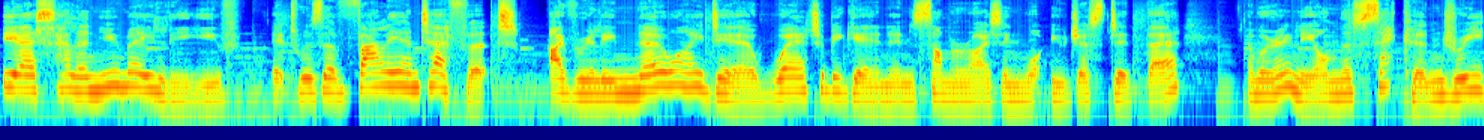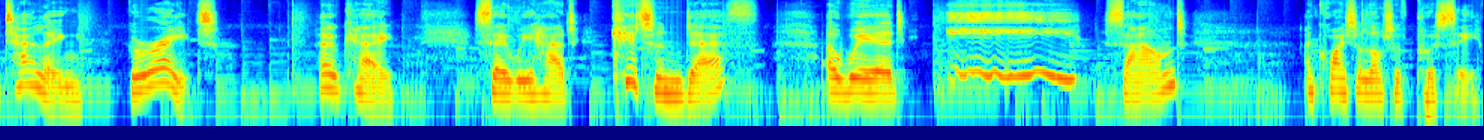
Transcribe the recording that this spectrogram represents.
Yes, Helen, you may leave. It was a valiant effort. I've really no idea where to begin in summarising what you just did there, and we're only on the second retelling. Great. Okay, so we had kitten death, a weird ee sound, and quite a lot of pussy.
